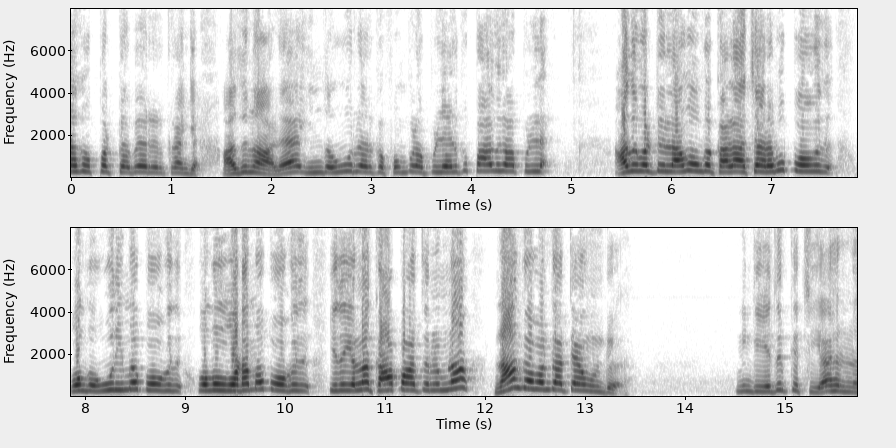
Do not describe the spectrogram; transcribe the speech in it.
ஏகப்பட்ட பேர் இருக்கிறாங்க. அதனால இந்த ஊரில் இருக்க பொம்பளை பிள்ளைகளுக்கு பாதுகாப்பு இல்லை. அது மட்டும் இல்லாமல் உங்கள் கலாச்சாரமும் போகுது. உங்கள் உரிமை போகுது. உங்கள் உடம்ப போகுது. இதையெல்லாம் காப்பாற்றணும்னா நாங்கள் வந்தாத்தான் உண்டு. நீங்கள் எதிர்கட்சியா என்ன?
